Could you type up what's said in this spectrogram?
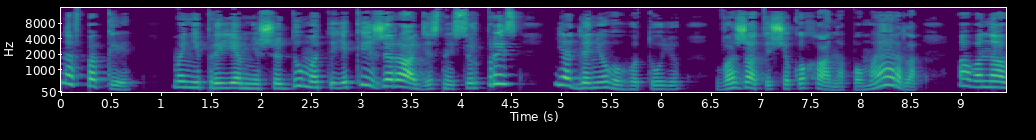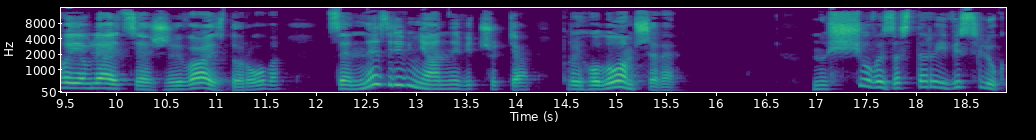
Навпаки, мені приємніше думати, який же радісний сюрприз я для нього готую. Вважати, що кохана померла, а вона виявляється жива і здорова. Це незрівнянне відчуття, приголомшеве. Ну, що ви за старий віслюк,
